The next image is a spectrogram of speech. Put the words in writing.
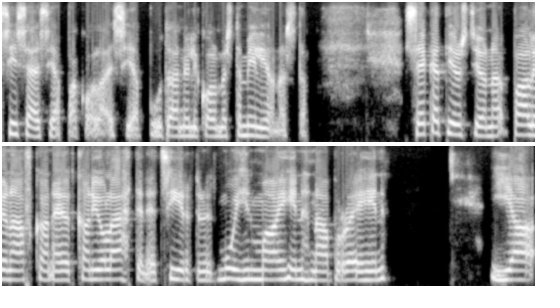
sisäisiä pakolaisia, puhutaan yli kolmesta miljoonasta. Sekä tietysti on paljon afgaaneja, jotka on jo lähteneet, siirtyneet muihin maihin, naapureihin. Ja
